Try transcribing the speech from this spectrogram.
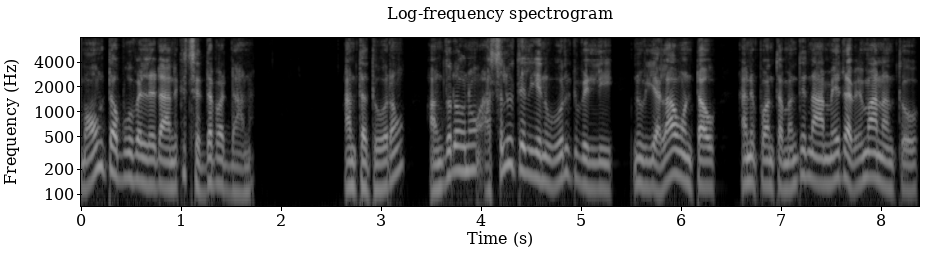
మౌంట్ అబూ వెళ్ళడానికి సిద్ధపడ్డాను. అంత దూరం అందులోనూ అసలు తెలియని ఊరికి వెళ్ళి నువ్వు ఎలా ఉంటావు అని కొంతమంది నా మీద అభిమానంతో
